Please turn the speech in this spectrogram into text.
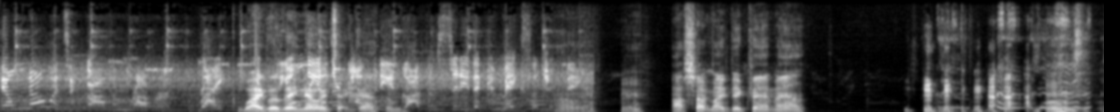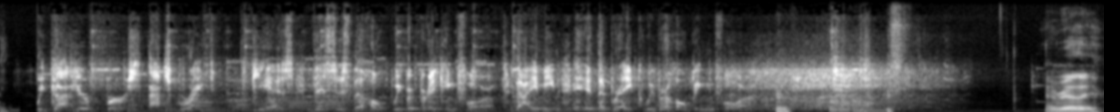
they'll know it's at Gotham Rubber. Right. Why will The they know it's other at Gotham? Gotham City that can make such a Oh, thing. yeah. Yeah. I'll shut my big fat mouth. We got here first. That's great. Yes, this is the hope we were breaking for. I mean, eh, the break we were hoping for. They really,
